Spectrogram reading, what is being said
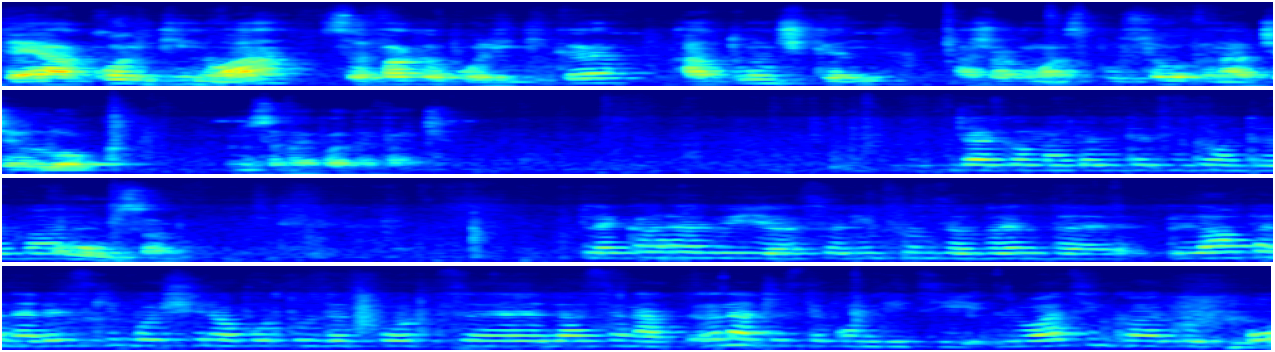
de a continua să facă politică atunci când, așa cum a spus-o, în acel loc nu se mai poate face. Dacă mai permiteți încă o întrebare. Cum să nu? plecarea lui Sorin Frunză Verde la PNR schimbă și raportul de forțe la Senat. În aceste condiții, luați în calcul o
